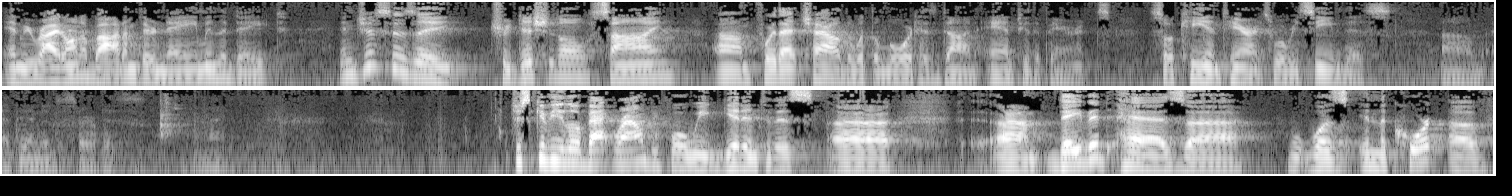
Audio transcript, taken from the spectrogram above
and we write on the bottom their name and the date. And just as a traditional sign um, for that child of what the Lord has done and to the parents. So Key and Terrence will receive this um, at the end of the service. Just give you a little background before we get into this. Uh, um, David has uh, was in the court of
